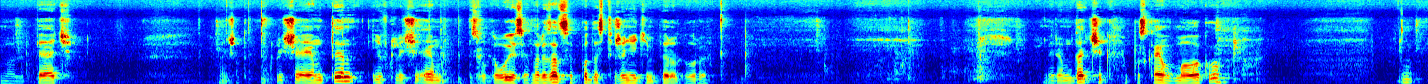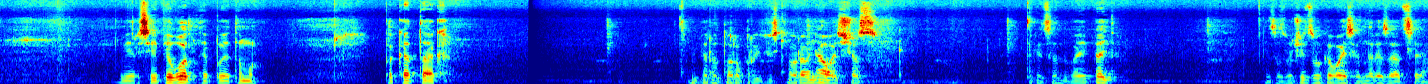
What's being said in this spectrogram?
0,5. Значит, включаем тен и включаем звуковые сигнализации по достижению температуры. Берем датчик, опускаем в молоко. Версия пилотная, поэтому пока так. Температура практически уравнялась. Сейчас 32,5. Зазвучит звуковая сигнализация.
